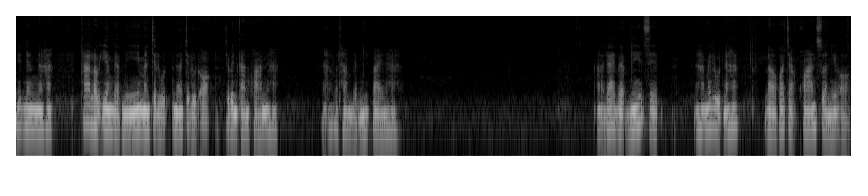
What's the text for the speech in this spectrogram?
นิดนึงนะคะ ถ้าเราเอียงแบบนี้มันจะหลุดเนื้อจะหลุดออกจะเป็นการคว้านนะคะเราทำแบบนี้ไปนะคะ ได้แบบนี้เสร็จนะคะไม่หลุดนะคะเราก็จะคว้านส่วนนี้ออก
